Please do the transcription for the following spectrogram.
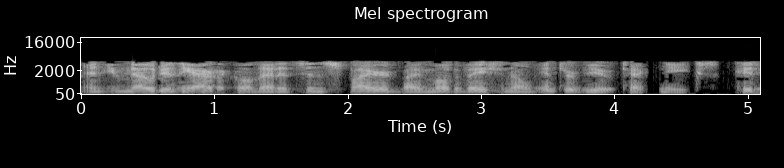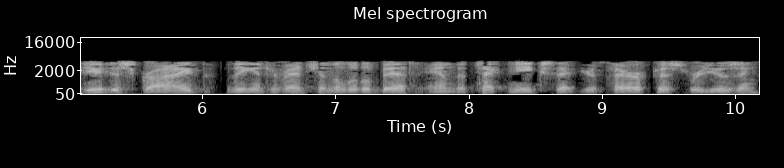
And you note in the article that it's inspired by motivational interview techniques. Could you describe the intervention a little bit and the techniques that your therapists were using?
